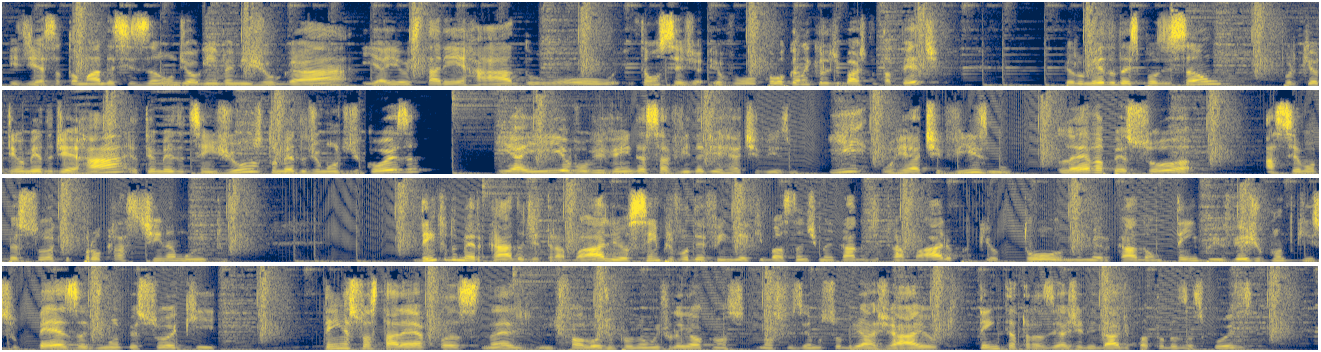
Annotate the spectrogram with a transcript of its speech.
E de essa tomar decisão de alguém vai me julgar e aí eu estarei errado ou então, ou seja, eu vou colocando aquilo debaixo do tapete pelo medo da exposição, porque eu tenho medo de errar, eu tenho medo de ser injusto, medo de um monte de coisa, e aí eu vou vivendo essa vida de reativismo. E o reativismo leva a pessoa a ser uma pessoa que procrastina muito. Dentro do mercado de trabalho, eu sempre vou defender aqui bastante mercado de trabalho, porque eu tô no mercado há um tempo e vejo quanto que isso pesa de uma pessoa que tem as suas tarefas, né? A gente falou de um programa muito legal que nós, nós fizemos sobre Agile, que tenta trazer agilidade para todas as coisas.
